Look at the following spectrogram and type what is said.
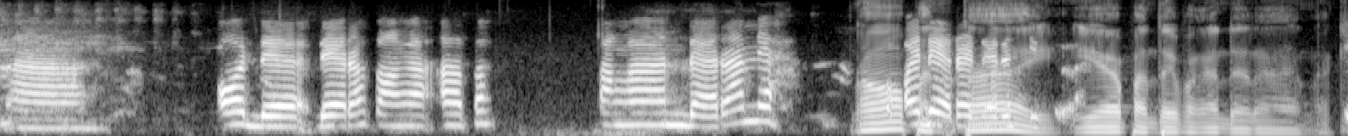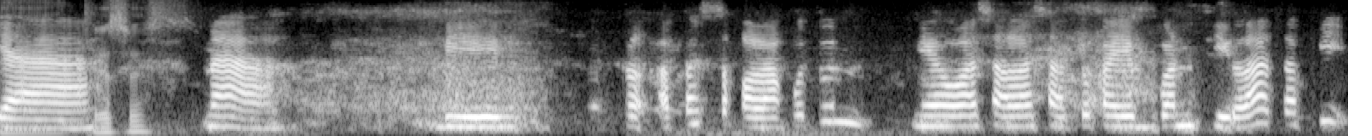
Nah, oh da- daerah Panga, apa Pangandaran ya. Oh, Pokoknya daerah-daerah pantai. situ lah. Iya, pantai Pangandaran. Oke. Ya. Terus, terus? Nah, di apa sekolahku tuh nyewa salah satu kayak bukan villa tapi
